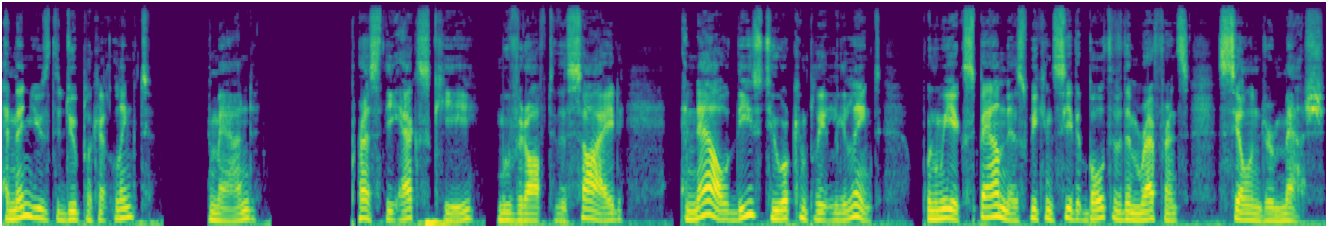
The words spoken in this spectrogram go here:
and then use the duplicate linked command, press the X key, move it off to the side, and now these two are completely linked. When we expand this, we can see that both of them reference cylinder mesh.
